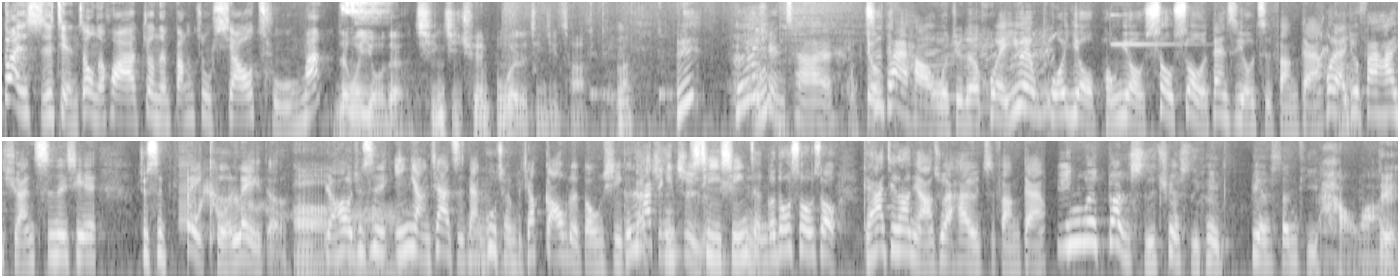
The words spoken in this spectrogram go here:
断食减重的话，就能帮助消除吗？认为有的，请几圈；不会的，请几叉。嗯，嗯，明显差哎。吃太好，我觉得会，因为我有朋友瘦瘦的，但是有脂肪肝，后来就发现他喜欢吃那些就是贝壳类的，然后就是营养价值、胆固醇比较高的东西，可是他体体型整个都瘦瘦，给他健康检查出来还有脂肪肝。因为断食确实可以。变身体好啊，对，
